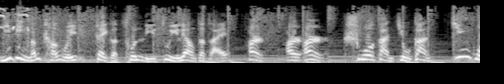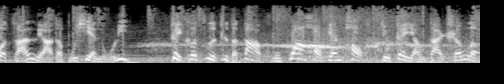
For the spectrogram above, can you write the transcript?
一定能成为这个村里最靓的仔。二二二，说干就干！经过咱俩的不懈努力，这颗自制的大苦瓜号鞭炮就这样诞生了。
